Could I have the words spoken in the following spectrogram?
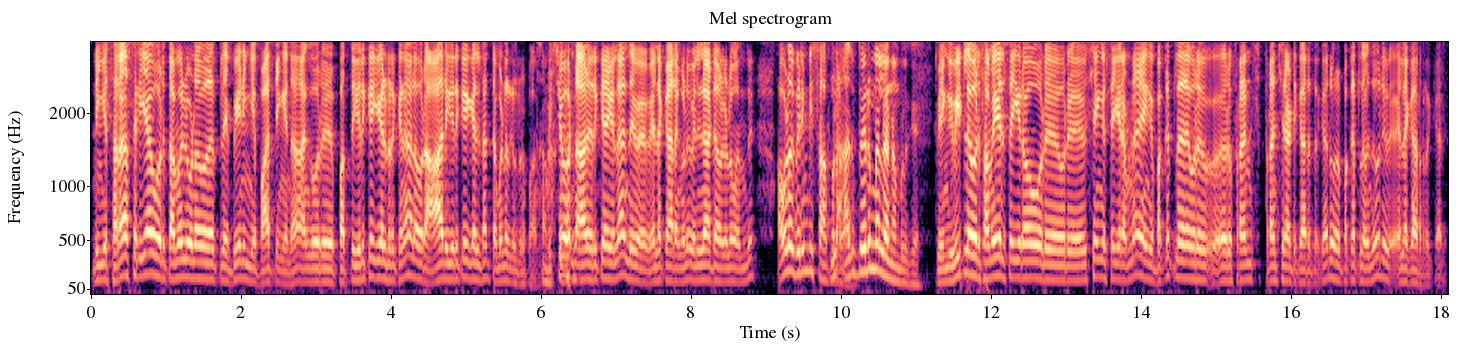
நீங்க சராசரியா ஒரு தமிழ் உணவகத்துல போய் நீங்க பாத்தீங்கன்னா அங்க ஒரு பத்து இருக்கைகள் இருக்குன்னா அதுல ஒரு ஆறு இருக்கைகள் தான் தமிழர்கள் இருப்பாங்க. மிச்சம் ஒரு நாலு இருக்கைகள்ல அந்த வெள்ளக்காரங்களும் வெளிநாட்டவர்களும் வந்து அவ்வளவு விரும்பி சாப்பிடுறாங்க. அது பெருமை இல்லை நம்மளுக்கு. இப்போ எங்கள் வீட்டில் ஒரு சமையல் செய்கிறோம் ஒரு ஒரு விஷயங்கள் செய்கிறோம்னா எங்கள் பக்கத்தில் ஒரு ஒரு ஃப்ரெண்ட்ஸ் ஃப்ரெஞ்சு நாட்டுக்காரர் இருக்கார் ஒரு பக்கத்தில் வந்து ஒரு வெள்ளைக்காரர் இருக்கார்.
